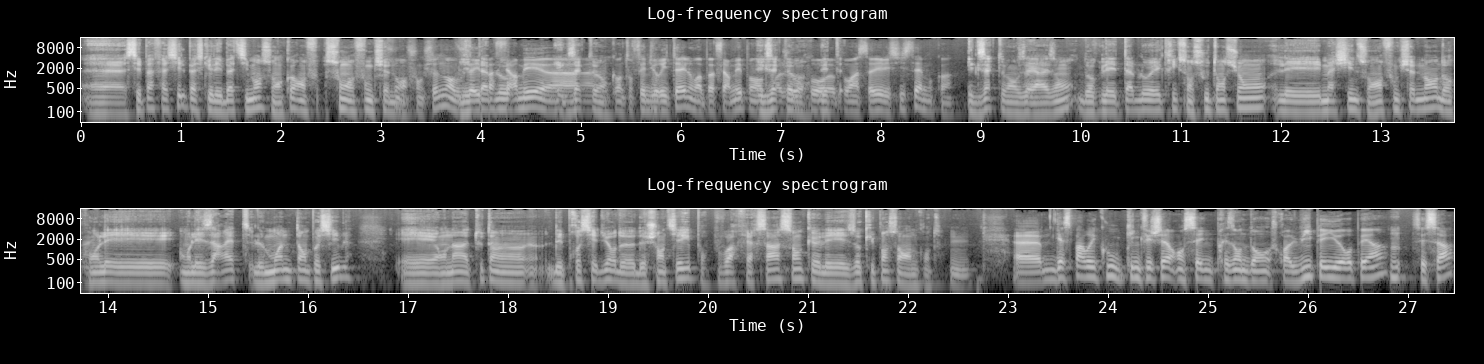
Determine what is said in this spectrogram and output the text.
Euh, c'est pas facile parce que les bâtiments sont encore en, sont en fonctionnement. Sont en fonctionnement. Vous n'avez pas fermé. Euh, Exactement. Quand on fait du retail, on va pas fermer pendant trois jours pour, pour, installer les systèmes. Quoi. Exactement, vous avez raison. Donc les tableaux électriques sont sous tension, les machines sont en fonctionnement, donc on, les, on les arrête le moins de temps possible et on a tout un des procédures de, chantier pour pouvoir faire ça sans que les occupants s'en rendent compte. Hmm. Euh, Gaspard Bricou, Kingfisher enseigne présente dans, je crois, 8 pays européens, hmm. c'est ça.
